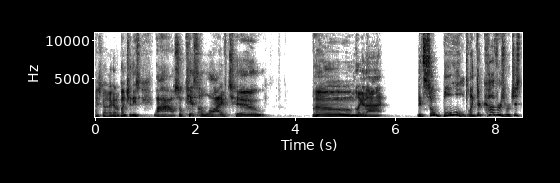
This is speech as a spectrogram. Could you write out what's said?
I just got I got a bunch of these. Wow. So Kiss Alive too. Boom. Look at that. It's so bold. Like their covers were just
